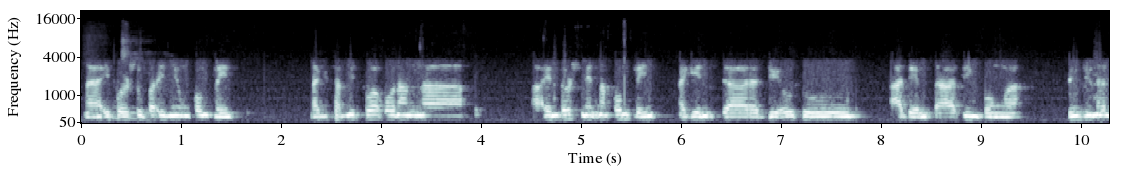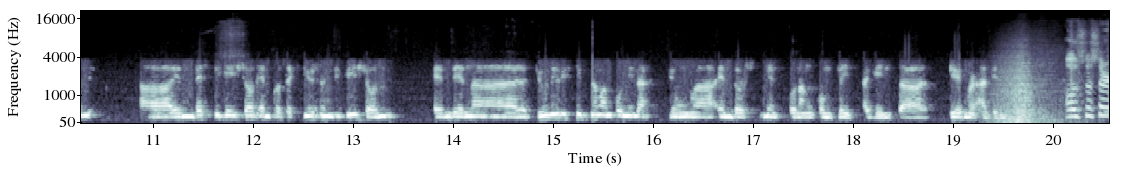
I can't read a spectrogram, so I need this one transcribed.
na i-pursue pa rin yung complaint. Nag-submit po ako ng uh, uh, endorsement ng complaint against uh, GO2 ADEM sa ating pong uh, Regional uh, Investigation and Prosecution Division and then uh, duly received naman po nila yung uh, endorsement po ng complaint against uh, Gamer ADEM. Also sir,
